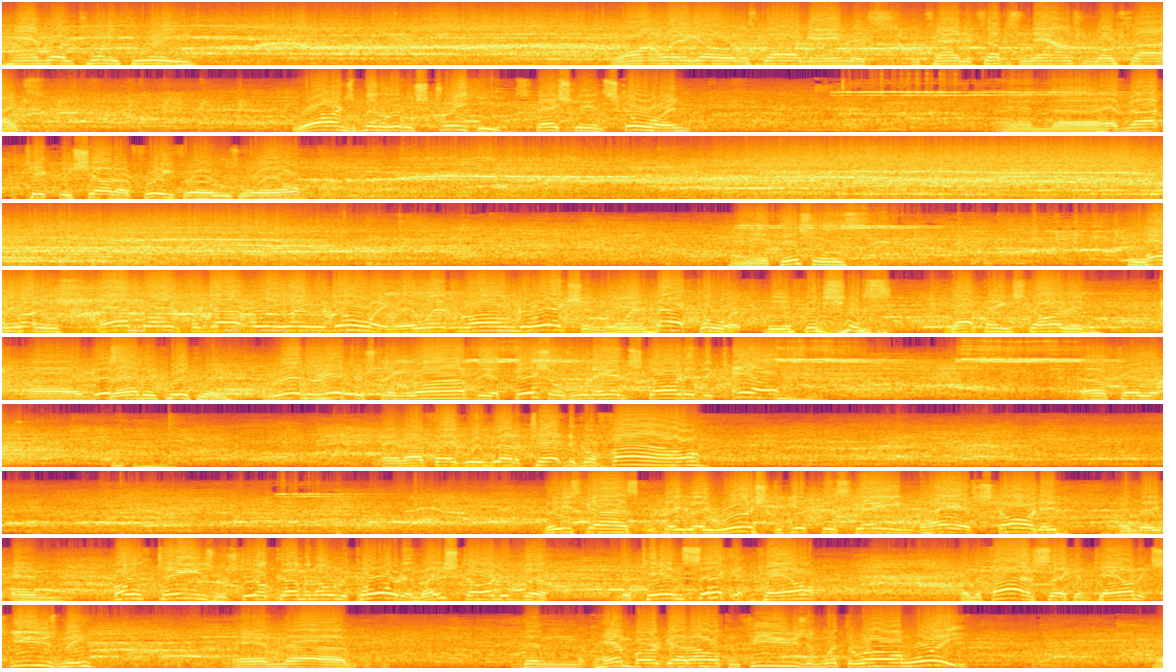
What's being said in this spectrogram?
Hamburg 23. Long way to go in this ball game. It's, it's had its ups and downs from both sides. Warren's been a little streaky, especially in scoring, and uh, have not particularly shot our free throws well. And the officials, the Hamburg, officials, Hamburg forgot where they were going. They went wrong direction. They went back court. the officials got things started Uh, this rather quickly. rather interesting, Rob. The officials went ahead and started the count uh, for the. And I think we've got a technical foul. These guys, they, they rushed to get this game half started, and they and both teams were still coming on the court, and they started the the 10 second count and the five second count, excuse me. And uh, then Hamburg got all confused and went the wrong way.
